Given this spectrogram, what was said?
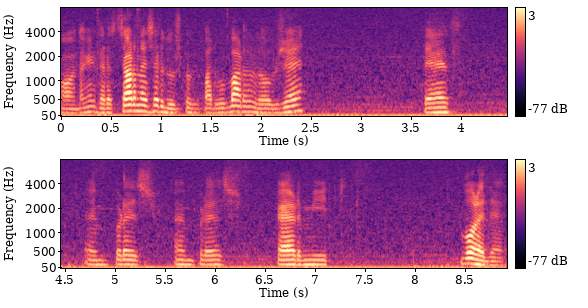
O, tak jak teraz czarne serduszko wypadło, bardzo dobrze. Def, Empress, Empress, Hermit. Wolę Def.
